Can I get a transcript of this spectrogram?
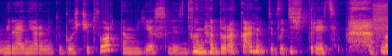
миллионерами ты будешь четвертым, если с двумя дураками ты будешь третьим. Ну,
